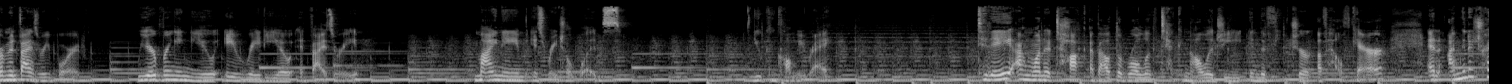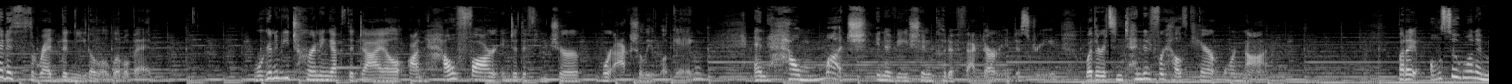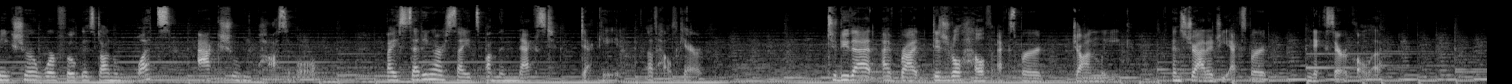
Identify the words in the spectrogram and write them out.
From Advisory Board, we are bringing you a radio advisory. My name is Rachel Woods. You can call me Ray. Today, I want to talk about the role of technology in the future of healthcare, and I'm going to try to thread the needle a little bit. We're going to be turning up the dial on how far into the future we're actually looking and how much innovation could affect our industry, whether it's intended for healthcare or not. But I also want to make sure we're focused on what's actually possible by setting our sights on the next decade of healthcare. To do that, I've brought digital health expert John League and strategy expert Nick Saracola.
